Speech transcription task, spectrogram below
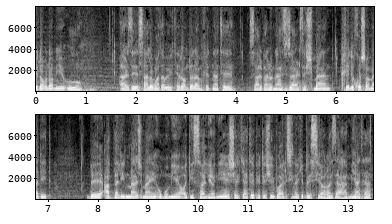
به نام نامی او عرض سلام و ادب احترام دارم. خدمت سروران عزیز و ارزشمند. خیلی خوش آمدید به اولین مجمع عمومی عادی سالیانی شرکت پتروشیمی با سینا که بسیار های اهمیت هست.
